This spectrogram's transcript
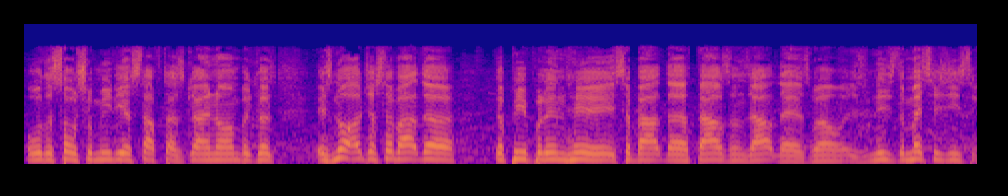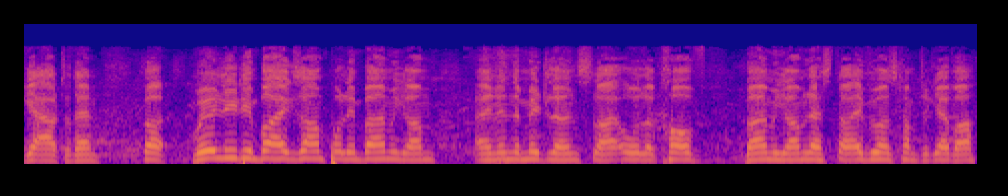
all the social media stuff that's going on because it's not just about the the people in here. It's about the thousands out there as well. It needs the message needs to get out to them. But we're leading by example in Birmingham and in the Midlands, like all the Cov, Birmingham, Leicester. Everyone's come together.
